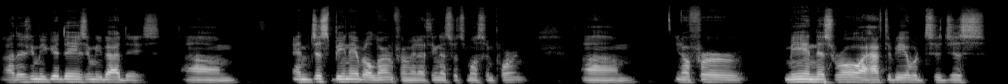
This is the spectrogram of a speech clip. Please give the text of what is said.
Uh, there's gonna be good days, there's gonna be bad days, um, and just being able to learn from it. I think that's what's most important. Um, you know, for me in this role, I have to be able to just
